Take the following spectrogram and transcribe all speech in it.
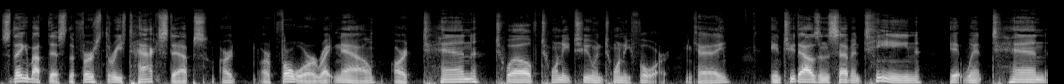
So think about this. The first three tax steps are, are four right now are 10, 12, 22, and 24. Okay. In 2017, it went 10,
